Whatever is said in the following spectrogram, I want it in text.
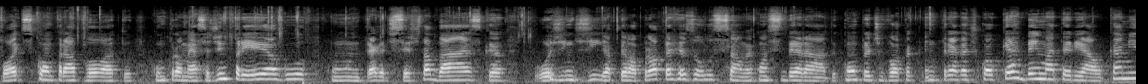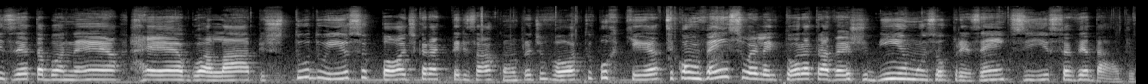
Pode-se comprar voto com promessa de emprego, com entrega de cesta básica. Hoje em dia, pela própria resolução é considerado compra de voto, entrega de qualquer bem material, camiseta, boné, régua, lápis, tudo isso pode caracterizar a compra de voto, porque se convence o eleitor através de mimos ou presentes e isso é vedado.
